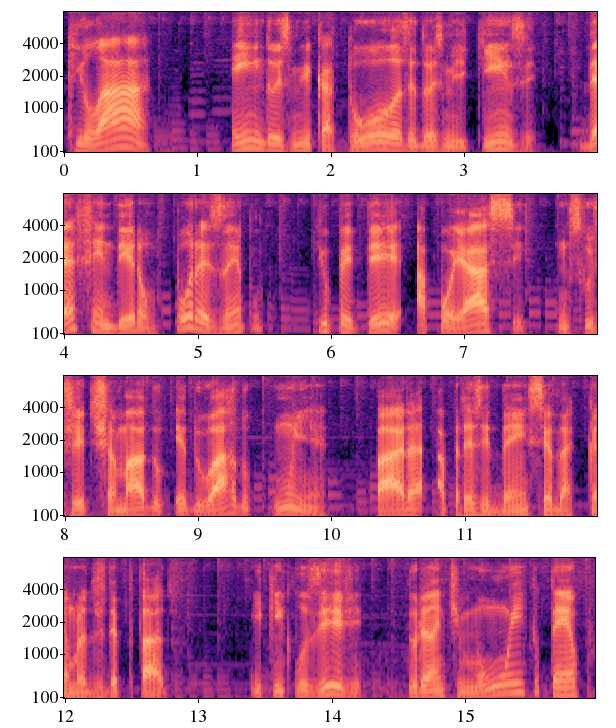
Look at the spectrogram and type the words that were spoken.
que lá em 2014 e 2015 defenderam, por exemplo, que o PT apoiasse um sujeito chamado Eduardo Cunha para a presidência da Câmara dos Deputados e que, inclusive, durante muito tempo,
